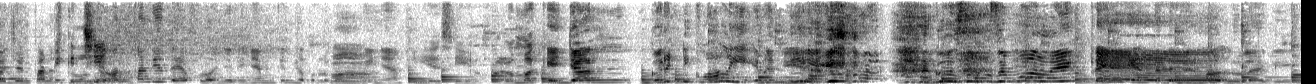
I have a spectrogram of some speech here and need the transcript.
wajan panas Api doang kecil. gitu. kan, dia teflon jadinya mungkin nggak perlu pakai Hmm. minyak. Iya sih, kalau pakai jangan goreng di kuali nanti Iya. gosong semua Lengket ada mak lu lagi.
